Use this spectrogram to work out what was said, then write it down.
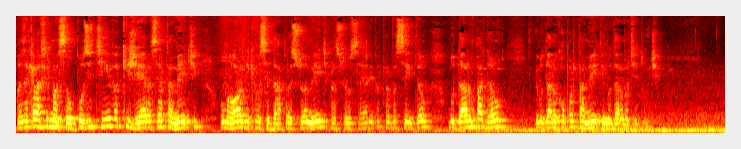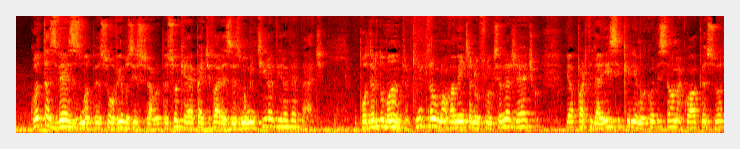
mas é aquela afirmação positiva que gera certamente uma ordem que você dá para a sua mente, para o seu cérebro, para você então mudar um padrão e mudar um comportamento e mudar uma atitude. Quantas vezes uma pessoa, ouvimos isso já, uma pessoa que repete várias vezes uma mentira vira verdade. O poder do mantra, que entra novamente no fluxo energético e a partir daí se cria uma condição na qual a pessoa,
